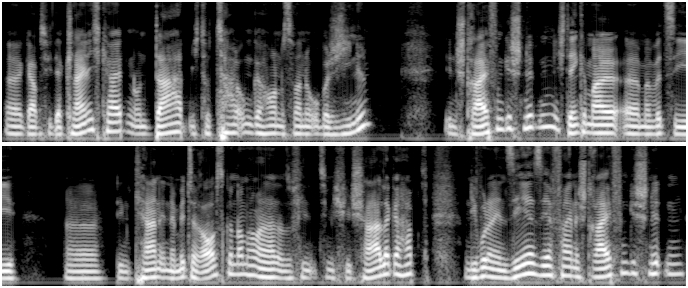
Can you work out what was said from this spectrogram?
äh, gab es wieder Kleinigkeiten und da hat mich total umgehauen, das war eine Aubergine in Streifen geschnitten. Ich denke mal, äh, man wird sie äh, den Kern in der Mitte rausgenommen haben. Man hat also viel, ziemlich viel Schale gehabt und die wurde dann in sehr, sehr feine Streifen geschnitten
